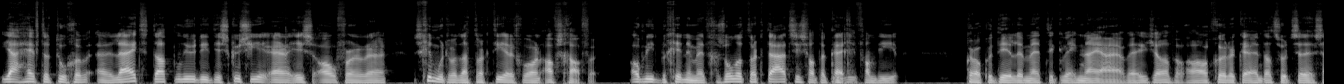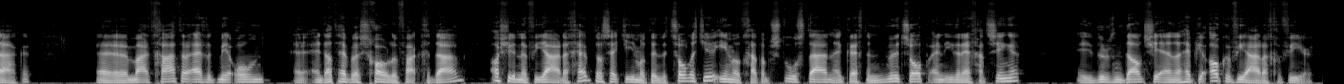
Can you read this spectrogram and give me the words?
ja, heeft ertoe geleid dat nu die discussie er is over, misschien moeten we dat tracteren gewoon afschaffen. Ook niet beginnen met gezonde tractaties, want dan krijg je mhm. van die krokodillen met, ik weet, nou ja, weet je wel, gurken en dat soort uh, zaken. Uh, maar het gaat er eigenlijk meer om, en dat hebben scholen vaak gedaan. Als je een verjaardag hebt, dan zet je iemand in het zonnetje. Iemand gaat op een stoel staan en krijgt een muts op en iedereen gaat zingen. En je doet een dansje en dan heb je ook een verjaardag gevierd.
